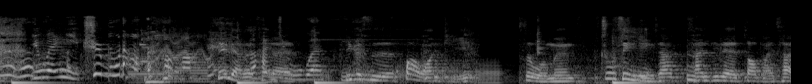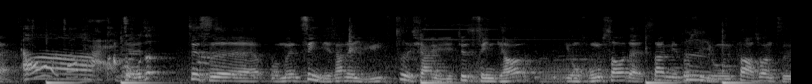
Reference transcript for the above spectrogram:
因为你吃不到。这两个和韩剧无关。一个是霸王蹄，是我们正景山餐厅的招牌菜。哦，招牌。肘子，这是我们正景山的鱼，鳃香鱼，就是整条用红烧的，上面都是用大蒜子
